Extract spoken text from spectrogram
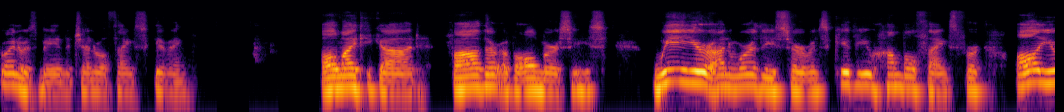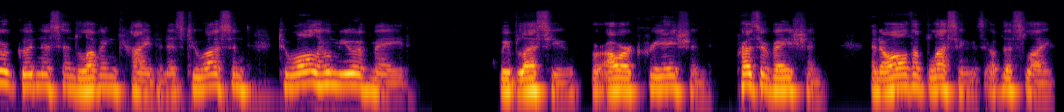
Join with me in the general thanksgiving. Almighty God, Father of all mercies, we, your unworthy servants, give you humble thanks for all your goodness and loving kindness to us and to all whom you have made. We bless you for our creation, preservation, and all the blessings of this life,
